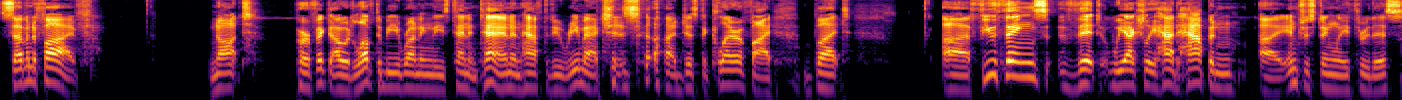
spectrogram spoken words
seven to five, not perfect. I would love to be running these 10 and 10 and have to do rematches uh, just to clarify, but a uh, few things that we actually had happen uh, interestingly through this.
